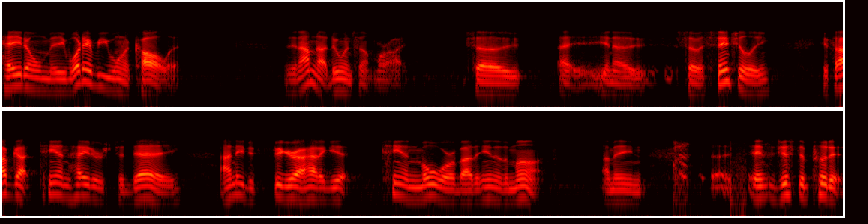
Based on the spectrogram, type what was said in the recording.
hate on me, whatever you want to call it, then I'm not doing something right. So, uh, you know, so essentially, if I've got 10 haters today, I need to figure out how to get 10 more by the end of the month. I mean, uh, and just to put it,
